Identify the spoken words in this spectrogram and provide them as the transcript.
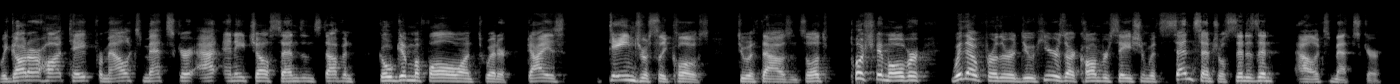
we got our hot take from Alex Metzger at NHL Sens and stuff. And go give him a follow on Twitter. Guy is dangerously close to a thousand. So let's push him over. Without further ado, here's our conversation with Sens Central citizen Alex Metzger.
